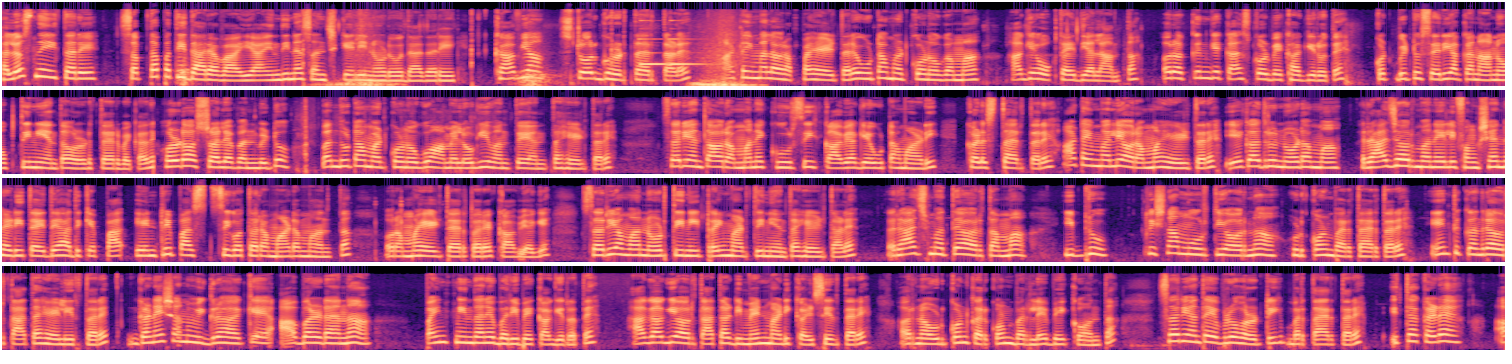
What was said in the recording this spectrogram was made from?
Hello ಸ್ನೇಹಿತರೆ, ಸಪ್ತಪತಿ ಧಾರಾವಾಹಿಯ ಇಂದಿನ ಸಂಚಿಕೆಯಲ್ಲಿ ನೋಡುವುದಾದರೆ ಕಾವ್ಯ ಸ್ಟೋರ್ಗೆ ಹೊರಡ್ತಾ ಇರ್ತಾಳೆ. ಆ ಟೈಮಲ್ಲಿ ಅವ್ರ ಅಪ್ಪ ಹೇಳ್ತಾರೆ, ಊಟ ಮಾಡ್ಕೊಂಡು ಹೋಗಮ್ಮ, ಹಾಗೆ ಹೋಗ್ತಾ ಇದೆಯಲ್ಲ ಅಂತ. ಅವ್ರ ಅಕ್ಕನಿಗೆ ಕಾಸು ಕೊಡಬೇಕಾಗಿರುತ್ತೆ. ಕೊಟ್ಬಿಟ್ಟು, ಸರಿ ಅಕ್ಕ, ನಾನು ಹೋಗ್ತೀನಿ ಅಂತ ಹೊರಡ್ತಾ ಇರಬೇಕಾದ್ರೆ, ಹೊರಡೋ ಅಷ್ಟರಲ್ಲೇ ಬಂದ್ಬಿಟ್ಟು, ಬಂದು ಊಟ ಮಾಡ್ಕೊಂಡು ಹೋಗು, ಆಮೇಲೆ ಹೋಗಿವಂತೆ ಅಂತ ಹೇಳ್ತಾರೆ. ಸರಿ ಅಂತ ಅವ್ರ ಅಮ್ಮನೇ ಕೂರಿಸಿ ಕಾವ್ಯಾಗೆ ಊಟ ಮಾಡಿ ಕಳಿಸ್ತಾ ಇರ್ತಾರೆ. ಆ ಟೈಮಲ್ಲಿ ಅವ್ರ ಅಮ್ಮ ಹೇಳ್ತಾರೆ, ಹೇಗಾದ್ರೂ ನೋಡಮ್ಮ, ರಾಜ ಅವ್ರ ಮನೆಯಲ್ಲಿ ಫಂಕ್ಷನ್ ನಡೀತಾ ಇದೆ, ಅದಕ್ಕೆ ಪಾ ಎಂಟ್ರಿ ಪಾಸ್ ಸಿಗೋ ಥರ ಮಾಡಮ್ಮ ಅಂತ ಅವ್ರ ಅಮ್ಮ ಹೇಳ್ತಾ ಇರ್ತಾರೆ ಕಾವ್ಯಾಗೆ. ಸರಿ ಅಮ್ಮ, ನೋಡ್ತೀನಿ ಟ್ರೈ ಮಾಡ್ತೀನಿ ಅಂತ ಹೇಳ್ತಾಳೆ. ರಾಜ್ ಮತ್ತು ಅವ್ರ ತಮ್ಮ ಇಬ್ಬರು ಕೃಷ್ಣಮೂರ್ತಿ ಅವ್ರನ್ನ ಹುಡ್ಕೊಂಡು ಬರ್ತಾ ಇರ್ತಾರೆ. ಎಂತಕ್ಕಂದ್ರೆ ಅವ್ರ ತಾತ ಹೇಳಿರ್ತಾರೆ, ಗಣೇಶನ ವಿಗ್ರಹಕ್ಕೆ ಆಭರಣನ ಪೈಂಟ್ನಿಂದನೇ ಬರಿಬೇಕಾಗಿರುತ್ತೆ. ಹಾಗಾಗಿ ಅವ್ರ ತಾತ ಡಿಮ್ಯಾಂಡ್ ಮಾಡಿ ಕಳಿಸಿರ್ತಾರೆ. ಅವ್ರನ್ನ ಹುಡ್ಕೊಂಡು ಕರ್ಕೊಂಡು ಬರಲೇಬೇಕು ಅಂತ. ಸರಿ ಅಂತ ಇಬ್ಬರು ಹೊರಟಿ ಬರ್ತಾ ಇರ್ತಾರೆ. ಇತ್ತ ಕಡೆ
